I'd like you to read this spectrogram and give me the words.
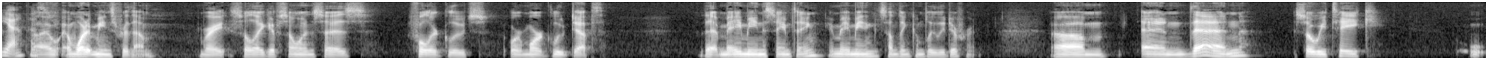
Yeah, that's uh, and what it means for them, right? So like if someone says fuller glutes or more glute depth, that may mean the same thing. It may mean something completely different. Um, and then, so we take w-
